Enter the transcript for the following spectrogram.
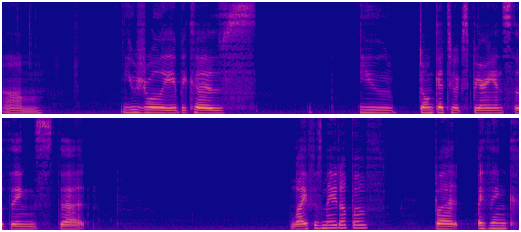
Um, usually because you don't get to experience the things that life is made up of. But I think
